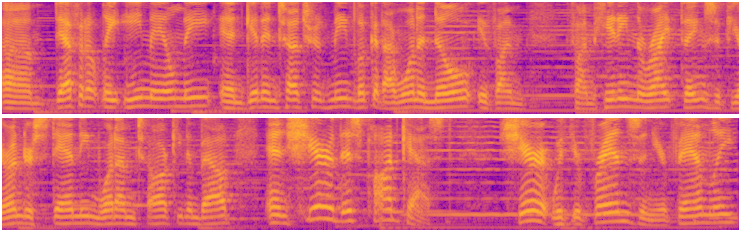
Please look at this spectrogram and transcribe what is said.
Um, definitely email me and get in touch with me. Look at I want to know if I'm if I'm hitting the right things, if you're understanding what I'm talking about, and share this podcast share it with your friends and your family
